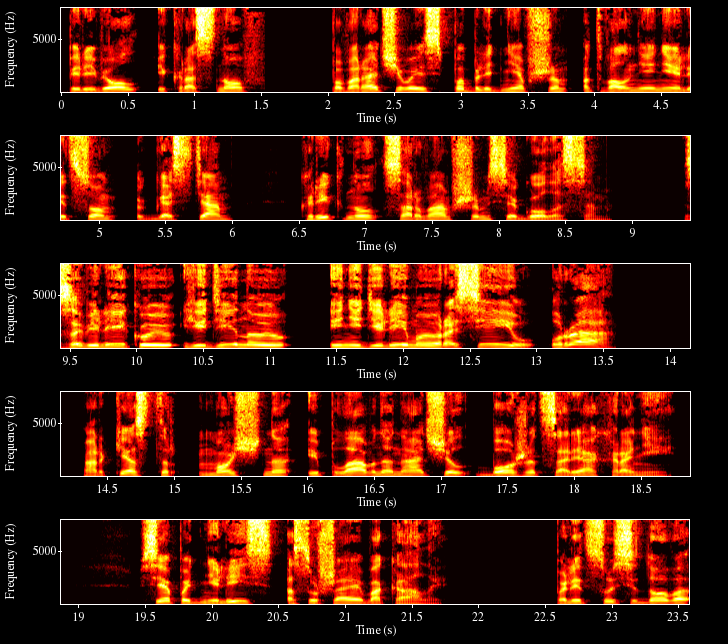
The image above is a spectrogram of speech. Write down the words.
перевел, и Краснов, поворачиваясь побледневшим от волнения лицом к гостям, крикнул сорвавшимся голосом: "За великую, единую и неделимую Россию! Ура!" Оркестр мощно и плавно начал «Боже, царя храни». Все поднялись, осушая бокалы. По лицу седого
